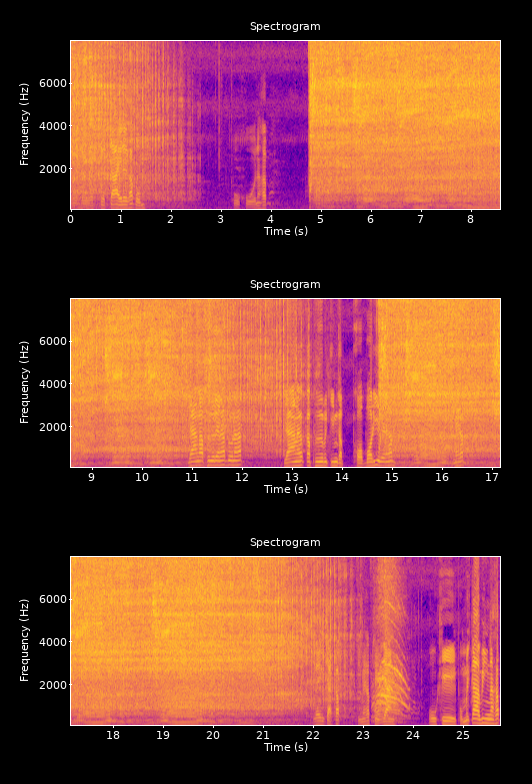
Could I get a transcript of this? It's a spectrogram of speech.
โอ้โหครับ กระจายเลยครับผม โอ้โหนะครับยางกระพือเลยนะครับดูนะครับยางนะครับกระพือไปกินกับขอบบอดี้เลยนะครับนะครับ แรงจัดครับเห็นไหมครับเศษยางโอเค ผมไม่กล้าวิ่งนะครับ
